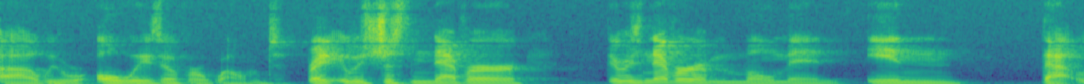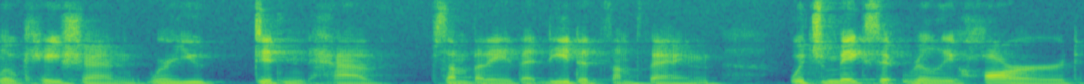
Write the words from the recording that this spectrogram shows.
uh, we were always overwhelmed, right? It was just never, there was never a moment in that location where you didn't have somebody that needed something, which makes it really hard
